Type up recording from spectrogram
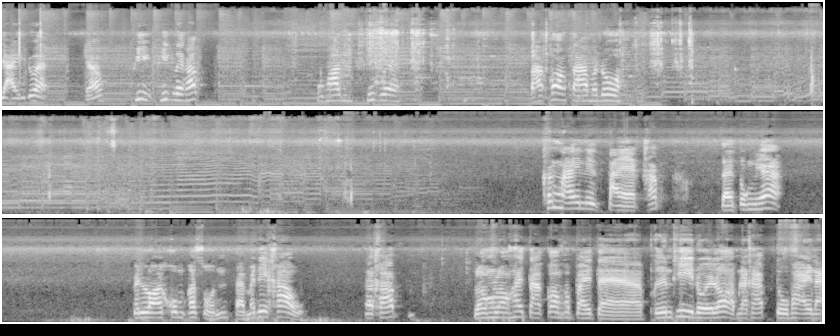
ใหญ่ด้วย เดี๋ยวพี่พลิกเลยครับผู้พันพลิกเลย ตากล้องตามมาดูข้างในเนี่ยแตกครับ แต่ตรงเนี้ย เป็นรอยคมกระสุนแต่ไม่ได้เข้านะครับ ลองลองให้ตากล้องเข้าไปแต่พื้นที่โดยรอบนะครับ ดูภายใน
